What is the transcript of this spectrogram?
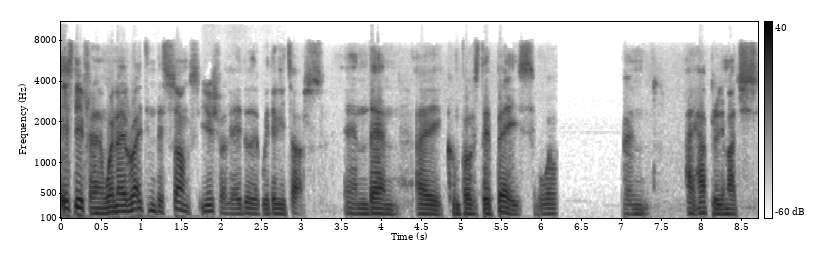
It's different. When I write in the songs, usually I do it with the guitars, and then I compose the bass when I have pretty much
